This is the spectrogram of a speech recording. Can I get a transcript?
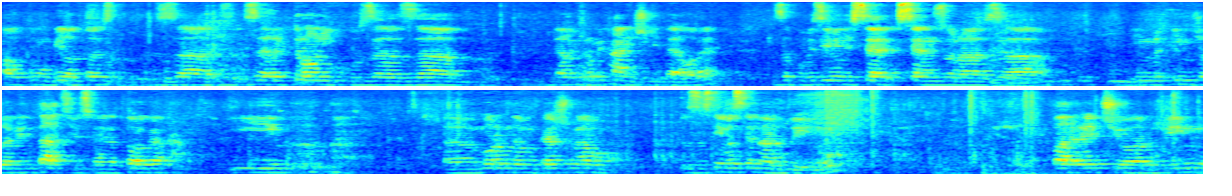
automobila, to je za, za elektroniku, za, za elektromehaničke delove, za povezivanje se, senzora, za implementaciju svega toga i moram da vam kažem, evo, zasniva se na Arduino. Par reći o Arduino.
